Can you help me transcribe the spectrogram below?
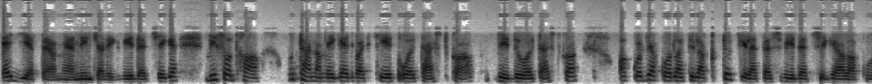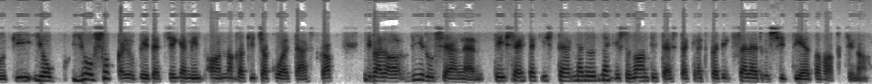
egyértelműen nincs elég védettsége. Viszont ha utána még egy vagy két oltást kap, védőoltást kap, akkor gyakorlatilag tökéletes védettsége alakul ki, jobb, jó, sokkal jobb védettsége, mint annak, aki csak oltást kap, mivel a vírus ellen T-sejtek is termelődnek, és az antitesteket pedig felerősíti ez a vakcina.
